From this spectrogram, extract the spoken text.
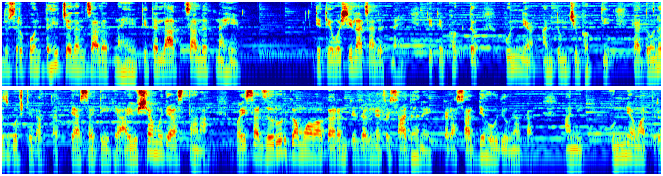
दुसरं कोणतंही चलन चालत नाही तिथं लाद चालत नाही. तिथे वशिला चालत नाही. तिथे फक्त पुण्य आणि तुमची भक्ती ह्या दोनच गोष्टी लागतात. त्यासाठी हे आयुष्यामध्ये असताना पैसा जरूर कमवावा कारण ते जगण्याचं साधन आहे. त्याला साध्य होऊ देऊ नका. आणि पुण्य मात्र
